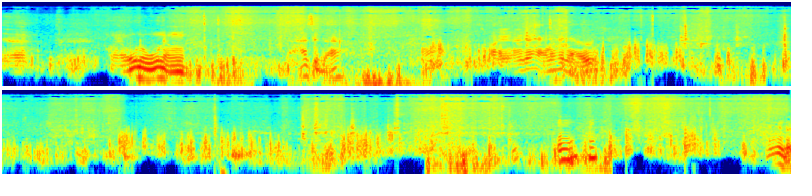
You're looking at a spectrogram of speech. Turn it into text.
dạ mà uống nu nặng. Đã xịt đã. Hiện hai cái hàng nó cái nhà ơi Ừ. Uống đi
